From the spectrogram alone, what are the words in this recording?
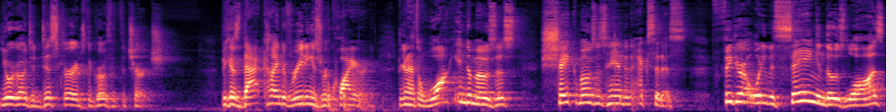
you are going to discourage the growth of the church because that kind of reading is required. You're going to have to walk into Moses, shake Moses' hand in Exodus, figure out what he was saying in those laws,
